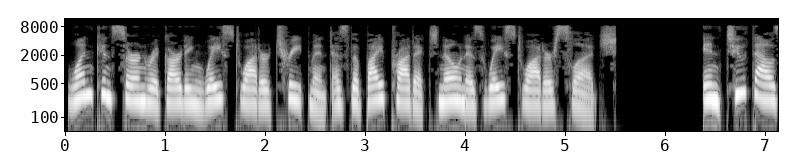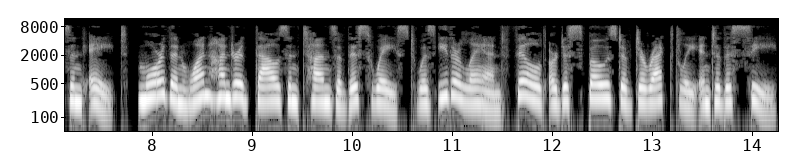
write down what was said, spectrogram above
One concern regarding wastewater treatment is the byproduct known as wastewater sludge. In 2008, more than 100,000 tons of this waste was either land-filled or disposed of directly into the sea,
